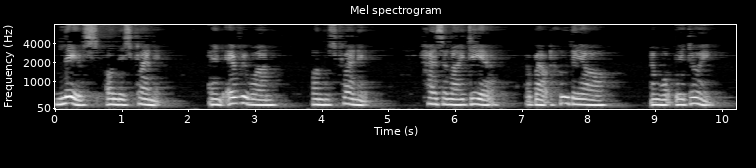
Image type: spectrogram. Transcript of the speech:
lives on this planet and everyone on this planet has an idea about who they are and what they're doing.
